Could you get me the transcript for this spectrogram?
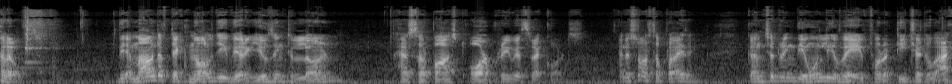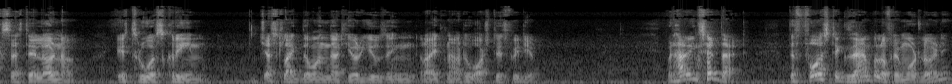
The amount of technology we are using to learn has surpassed all previous records. And it's not surprising, considering the only way for a teacher to access their learner is through a screen, just like the one that you're using right now to watch this video. But having said that, the first example of remote learning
